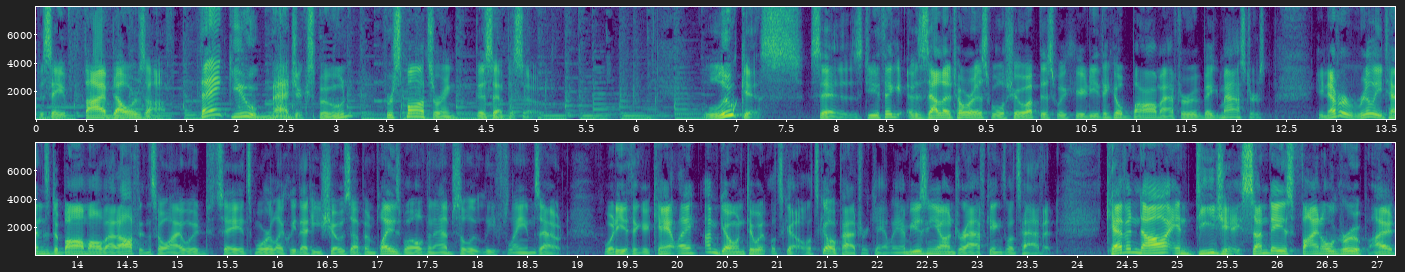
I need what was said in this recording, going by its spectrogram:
to save $5 off. Thank you, Magic Spoon, for sponsoring this episode. Lucas says, Do you think Zalatoris will show up this week, or do you think he'll bomb after a big Masters? He never really tends to bomb all that often, so I would say it's more likely that he shows up and plays well than absolutely flames out. What do you think of Cantlay? I'm going to it. Let's go. Let's go, Patrick Cantlay. I'm using you on DraftKings. Let's have it. Kevin Na and DJ, Sunday's final group. I,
